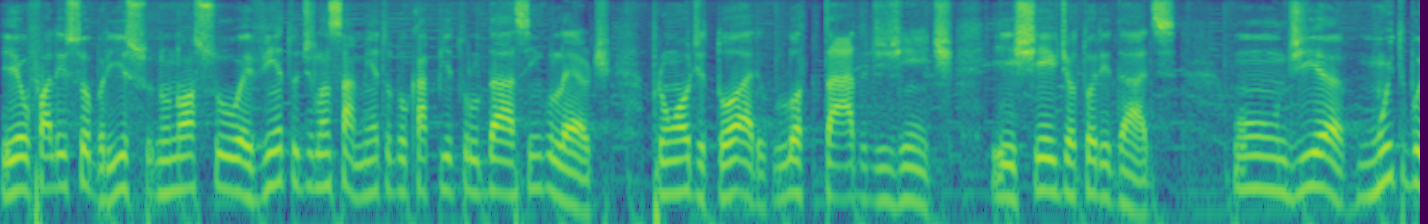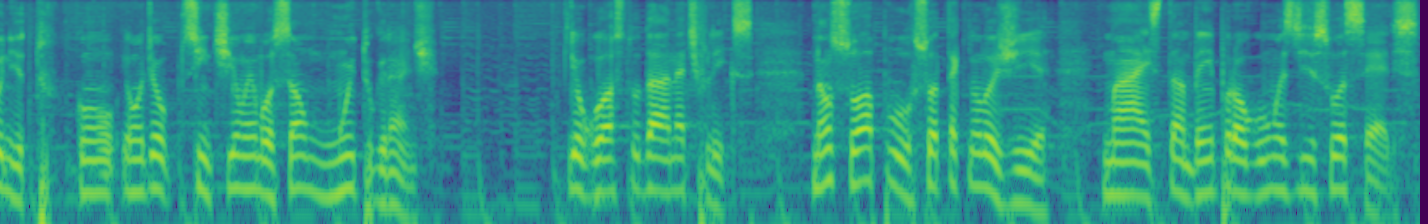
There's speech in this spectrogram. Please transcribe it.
Eu falei sobre isso no nosso evento de lançamento do capítulo da Singularity para um auditório lotado de gente e cheio de autoridades. Um dia muito bonito, com, onde eu senti uma emoção muito grande. Eu gosto da Netflix, não só por sua tecnologia, mas também por algumas de suas séries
